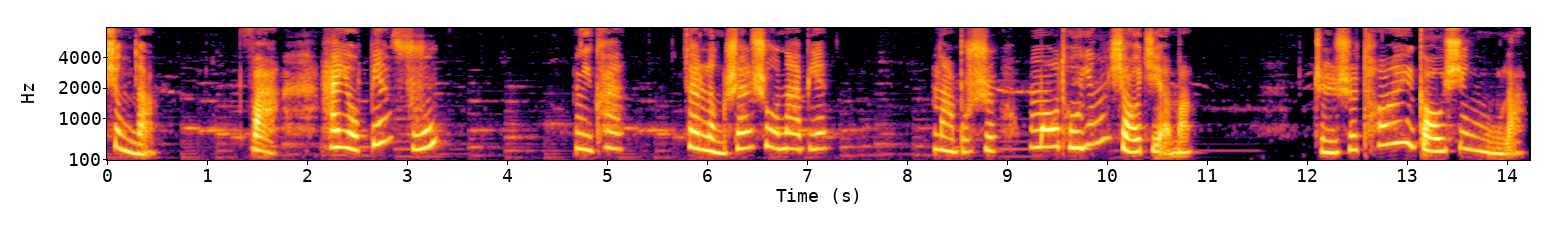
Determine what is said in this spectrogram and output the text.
星呢！哇，还有蝙蝠！你看，在冷杉树那边，那不是猫头鹰小姐吗？真是太高兴了！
